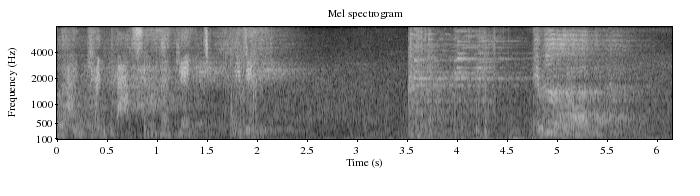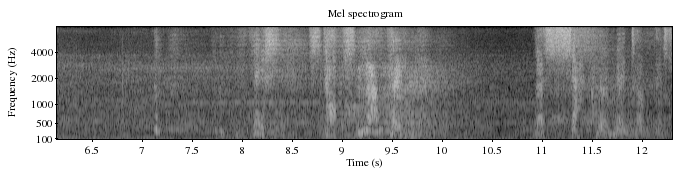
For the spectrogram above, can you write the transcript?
man can pass through the gate. It is... stops nothing! The sacrament of this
